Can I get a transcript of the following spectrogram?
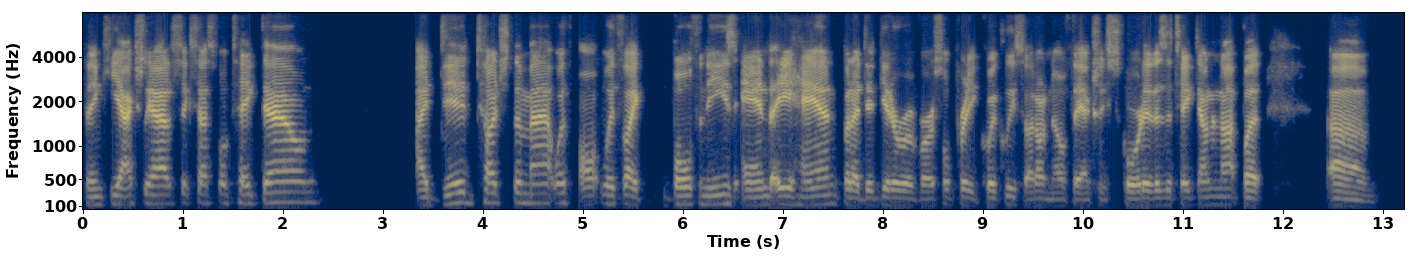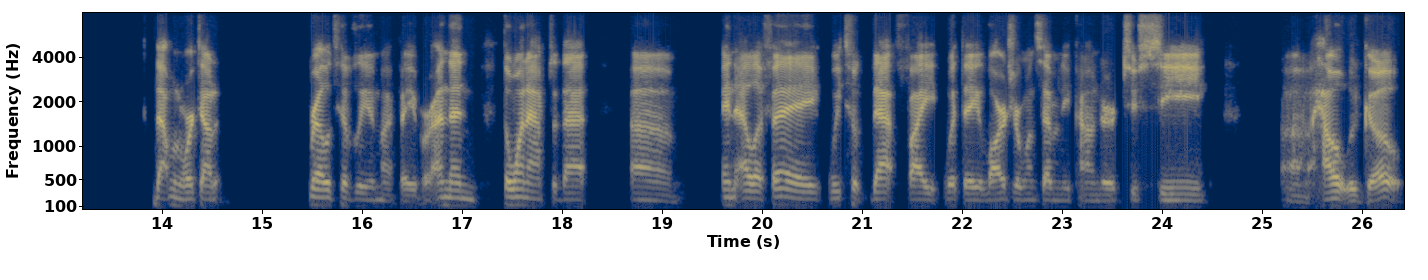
think he actually had a successful takedown. I did touch the mat with all with like both knees and a hand, but I did get a reversal pretty quickly, so I don't know if they actually scored it as a takedown or not. But um, that one worked out relatively in my favor. And then the one after that, um, in LFA, we took that fight with a larger 170 pounder to see uh, how it would go.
